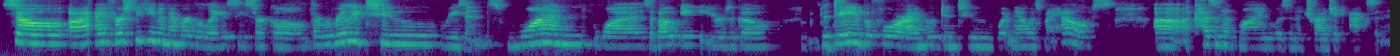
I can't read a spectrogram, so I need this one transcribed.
So I first became a member of the Legacy Circle. There were really two reasons. One was about eight years ago, the day before I moved into what now is my house, uh, a cousin of mine was in a tragic accident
